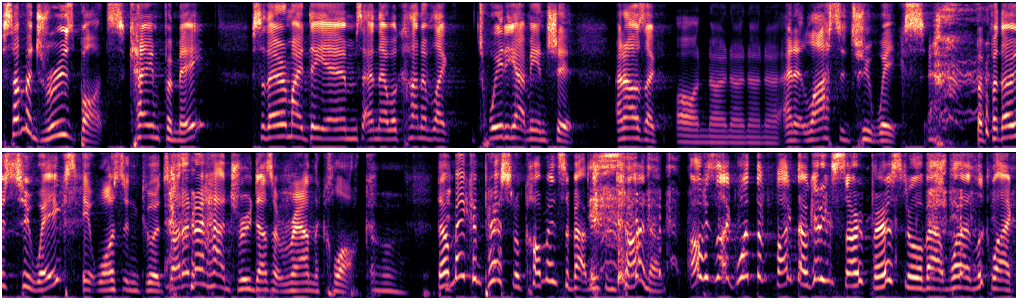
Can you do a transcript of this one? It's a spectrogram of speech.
Some of Drew's bots came for me. So they were in my DMs and they were kind of like tweeting at me and shit. And I was like, oh, no, no, no, no. And it lasted two weeks. but for those two weeks, it wasn't good. So I don't know how Drew does it round the clock. They were making personal comments about me from China. I was like, what the fuck? They were getting so personal about what I look like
